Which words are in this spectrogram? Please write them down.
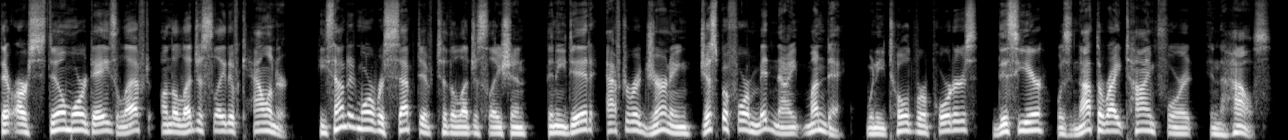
there are still more days left on the legislative calendar he sounded more receptive to the legislation than he did after adjourning just before midnight Monday, when he told reporters this year was not the right time for it in the House.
